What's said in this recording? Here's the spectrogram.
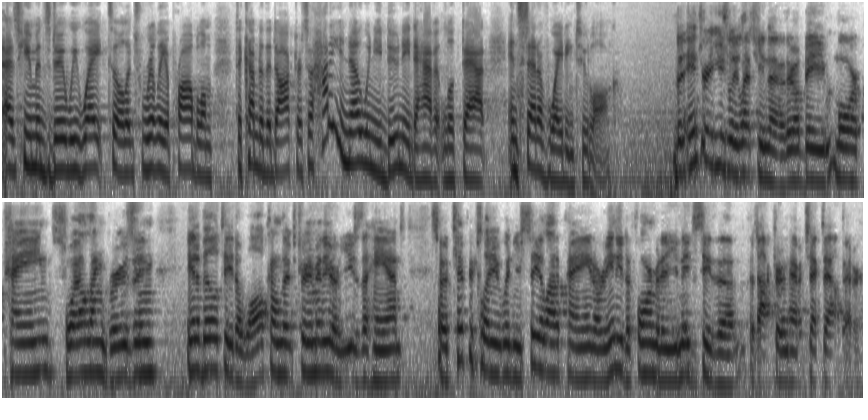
as humans do, we wait till it's really a problem to come to the doctor. So how do you know when you do need to have it looked at instead of waiting too long? The injury usually lets you know there will be more pain, swelling, bruising, inability to walk on the extremity or use the hand. So typically, when you see a lot of pain or any deformity, you need to see the, the doctor and have it checked out better.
